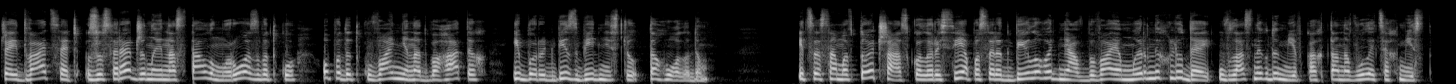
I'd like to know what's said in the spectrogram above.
J-20 зосереджений на сталому розвитку, оподаткуванні надбагатих і боротьбі з бідністю та голодом. І це саме в той час, коли Росія посеред білого дня вбиває мирних людей у власних домівках та на вулицях міст.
